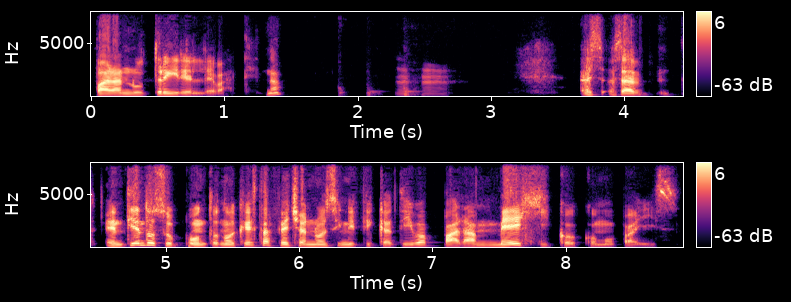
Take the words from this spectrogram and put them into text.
para nutrir el debate, ¿no? Es- o sea, entiendo su punto, ¿no? Que esta fecha no es significativa para México como país.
